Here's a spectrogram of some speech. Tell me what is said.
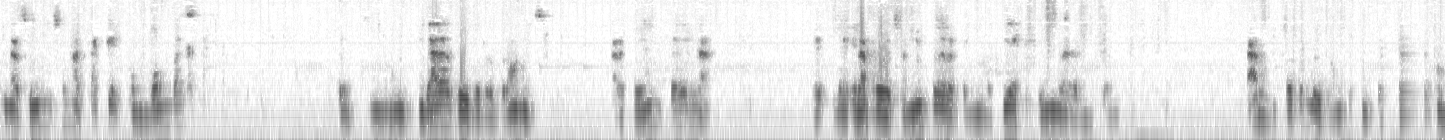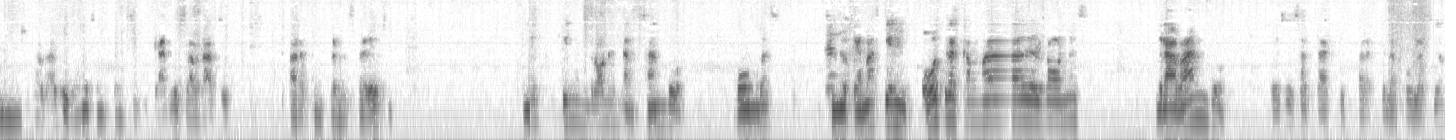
Generación hizo un ataque con bombas tiradas desde los drones, para que vean ustedes la, el aprovechamiento de la tecnología que tiene la delincuencia. Claro, nosotros los vamos a contestar con muchos abrazos, vamos a intensificar los abrazos para contrarrestar eso. No tienen drones lanzando bombas, sino que además tienen otra camada de drones grabando esos ataques para que la población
